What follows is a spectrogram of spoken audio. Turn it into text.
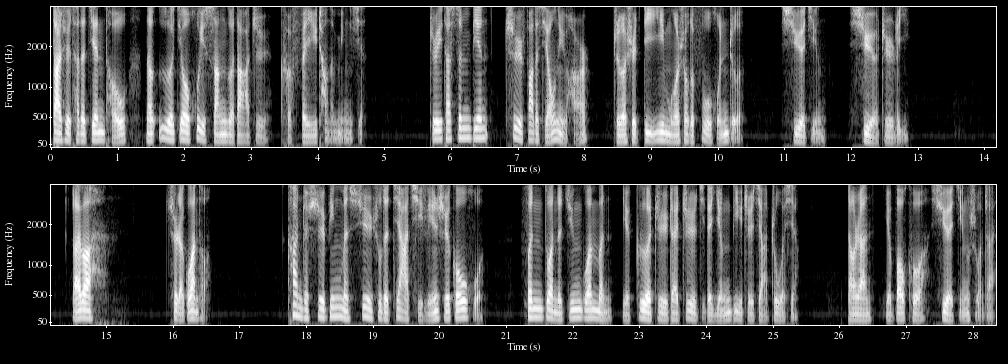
但是他的肩头那“恶教会”三个大字可非常的明显。至于他身边赤发的小女孩，则是第一魔兽的复魂者，血井血之离。来吧，吃点罐头。看着士兵们迅速地架起临时篝火，分段的军官们也各自在自己的营地之下坐下，当然也包括血井所在。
